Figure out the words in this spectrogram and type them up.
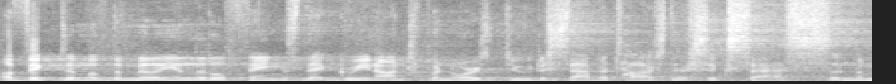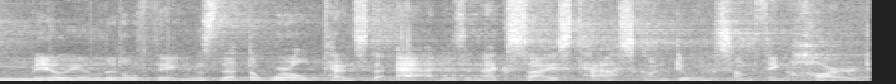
a victim of the million little things that green entrepreneurs do to sabotage their success and the million little things that the world tends to add as an excise task on doing something hard.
